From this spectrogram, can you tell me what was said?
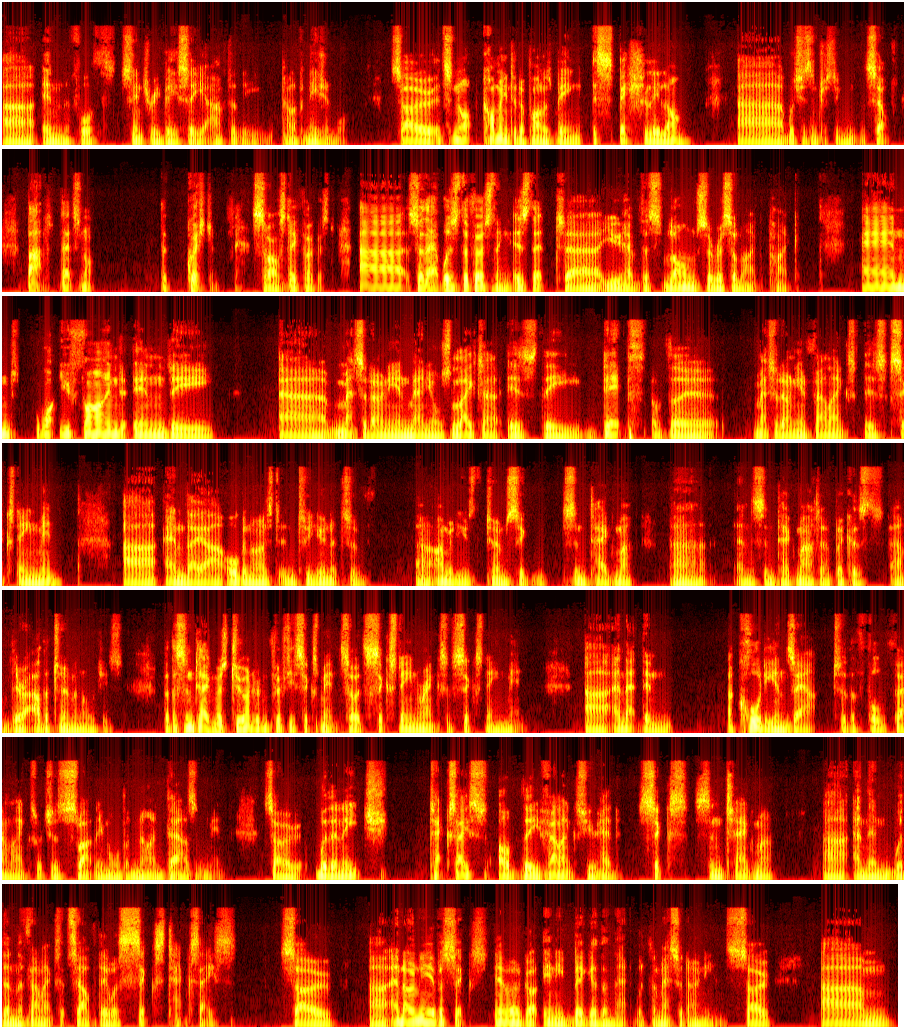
uh, in the fourth century BC after the Peloponnesian War. So it's not commented upon as being especially long, uh, which is interesting in itself. But that's not the question. So I'll stay focused. Uh, so that was the first thing is that, uh, you have this long sarissa-like pike. And what you find in the uh, Macedonian manuals later is the depth of the Macedonian phalanx is 16 men, uh, and they are organized into units of, uh, I'm going to use the term syntagma uh, and syntagmata because um, there are other terminologies. But the syntagma is 256 men, so it's 16 ranks of 16 men. Uh, and that then accordions out to the full phalanx, which is slightly more than 9,000 men. So within each taxeis of the phalanx, you had six syntagma, uh, and then within the phalanx itself, there were six taxeis. So, uh, and only ever six, never got any bigger than that with the Macedonians. So, um,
